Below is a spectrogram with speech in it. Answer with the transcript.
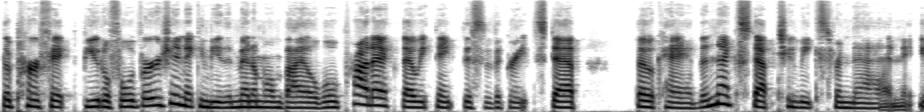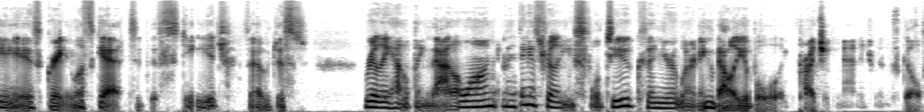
the perfect, beautiful version. It can be the minimum viable product that we think this is a great step. Okay, the next step two weeks from then is great. Let's get to this stage. So just really helping that along. And I think it's really useful too, because then you're learning valuable like project management skills.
